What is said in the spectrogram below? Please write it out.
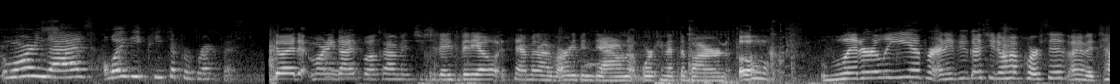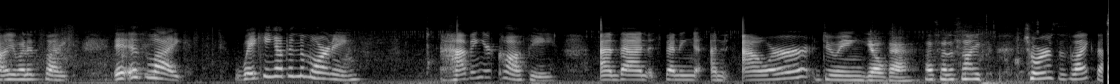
Good morning, guys. Always eat pizza for breakfast. Good morning, guys. Welcome to today's video. Sam and I have already been down working at the barn. Oh, literally, for any of you guys who don't have horses, I'm to tell you what it's like. It is like waking up in the morning, having your coffee, and then spending an hour doing yoga. That's what it's like. Chores is like that.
